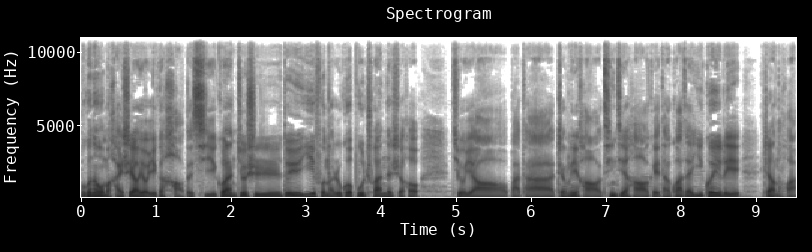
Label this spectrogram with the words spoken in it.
不过呢，我们还是要有一个好的习惯，就是对于衣服呢，如果不穿的时候，就要把它整理好、清洁好，给它挂在衣柜里。这样的话，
